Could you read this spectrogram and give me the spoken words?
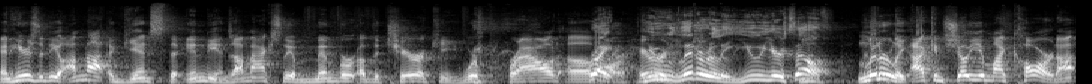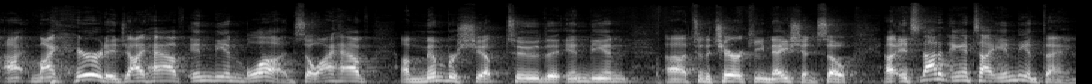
And here's the deal I'm not against the Indians. I'm actually a member of the Cherokee. We're proud of right. our heritage. You literally, you yourself. Literally, I can show you my card. I, I, my heritage, I have Indian blood, so I have a membership to the Indian, uh, to the Cherokee Nation. So uh, it's not an anti-Indian thing.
